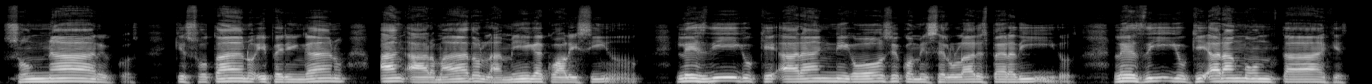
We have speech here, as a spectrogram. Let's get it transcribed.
son narcos, que sotano y peringano han armado la mega coalición Les digo que harán negocio con mis celulares perdidos. Les digo que harán montajes.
